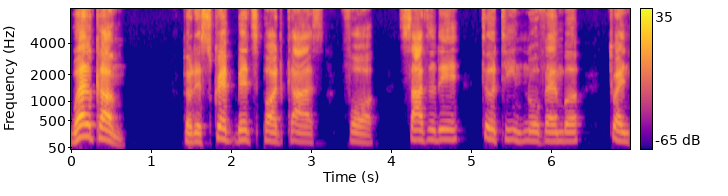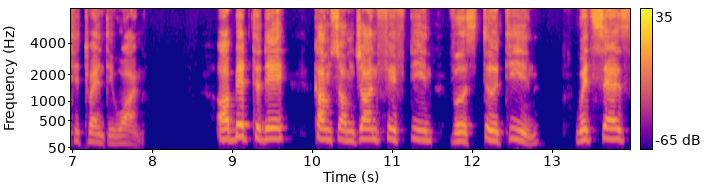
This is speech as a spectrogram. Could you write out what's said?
Welcome to the Script Bits podcast for Saturday, 13th November 2021. Our bit today comes from John 15, verse 13, which says,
